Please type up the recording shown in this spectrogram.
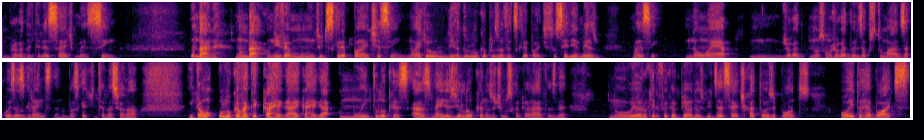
um jogador interessante, mas, assim, não dá, né? Não dá. O nível é muito discrepante, assim. Não é que o nível do Luca para os outros é discrepante, isso seria mesmo. Mas assim, não é um jogador, não são jogadores acostumados a coisas grandes né, no basquete internacional. Então o Luca vai ter que carregar e carregar muito, Lucas. As médias de Luca nos últimos campeonatos, né? No Euro que ele foi campeão em 2017, 14 pontos, 8 rebotes,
